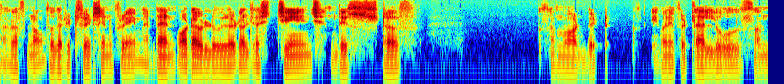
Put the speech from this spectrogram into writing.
as of now so that it fits in frame. And then what i will do is that i'll just change this stuff somewhat bit. Even if it I lose some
